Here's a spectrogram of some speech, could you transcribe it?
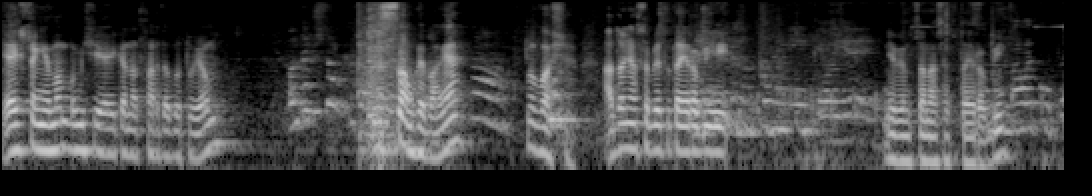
Ja jeszcze nie mam, bo mi się jajka na twardo gotują. One już są chyba. Już są chyba, nie? No właśnie. A Donia sobie tutaj robi, nie wiem co ona sobie tutaj robi. Małe kupy.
